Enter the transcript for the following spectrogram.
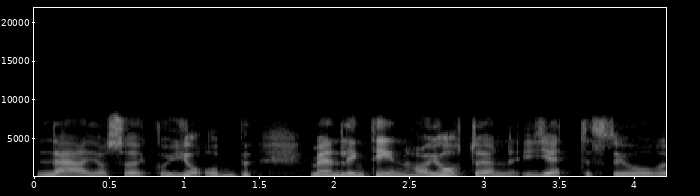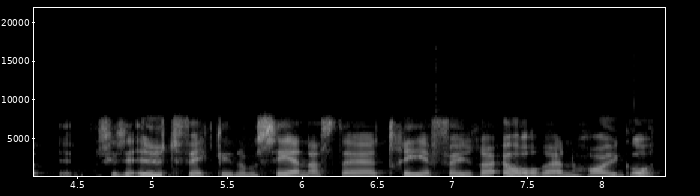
när jag söker jobb. Men LinkedIn har gjort en jättestor ska säga, utveckling de senaste 3-4 åren. Har ju gått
